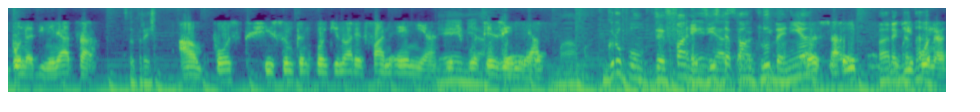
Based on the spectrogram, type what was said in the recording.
Bună dimineața! Să trăiești. Am fost și sunt în continuare fan Enia, deci Enia. votez Enia. Mamă. Grupul de fani Există Enia s-a fan club activat. Enia? Vă salut, Pare că zi da. bună!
